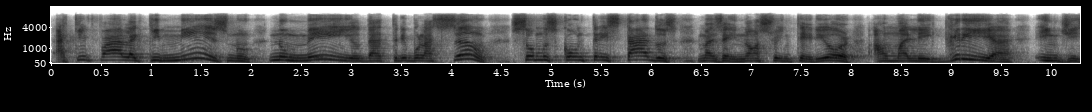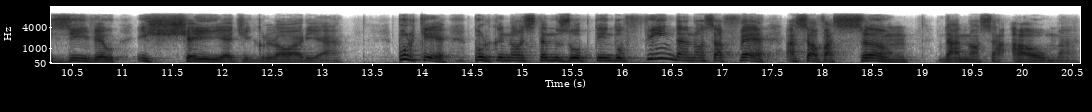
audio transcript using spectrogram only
Aqui fala que, mesmo no meio da tribulação, somos contristados, mas em nosso interior há uma alegria indizível e cheia de glória. Por quê? Porque nós estamos obtendo o fim da nossa fé, a salvação da nossa alma.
